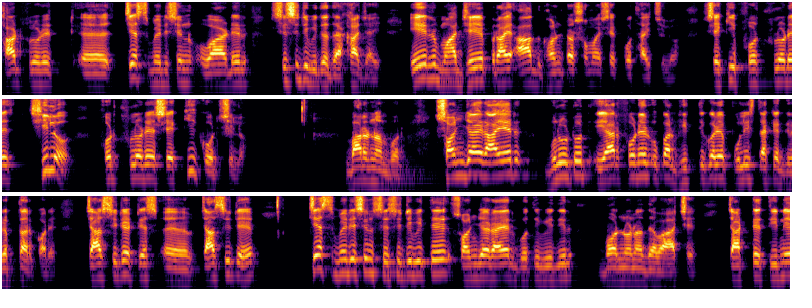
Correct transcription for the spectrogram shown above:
থার্ড ফ্লোরের চেস্ট মেডিসিন ওয়ার্ডের সিসিটিভিতে দেখা যায়। এর মাঝে প্রায় আধ ঘণ্টা সময় সে কোথায় ছিল? সে কি ফোর্থ ফ্লোরে ছিল? ফোর্থ ফ্লোরে সে কি করছিল? বারো নম্বর, সঞ্জয় রায়ের ব্লুটুথ ইয়ারফোনের উপর ভিত্তি করে পুলিশ তাকে গ্রেপ্তার করে। চার্জশিটে চার্জশিটে চেস্ট মেডিসিন সিসিটিভিতে সঞ্জয় রায়ের গতিবিধির বর্ণনা দেওয়া আছে। চারটে তিনে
